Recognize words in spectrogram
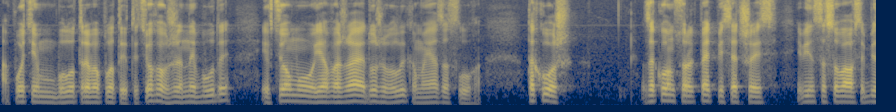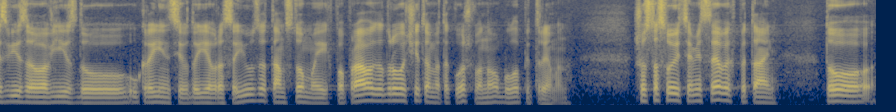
а потім було треба платити. Цього вже не буде, і в цьому я вважаю дуже велика моя заслуга. Також Закон 4556, і він стосувався безвізового в'їзду українців до Євросоюзу. Там 100 моїх поправок до другого читання, також воно було підтримано. Що стосується місцевих питань, то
